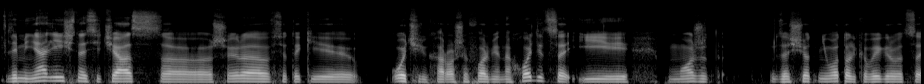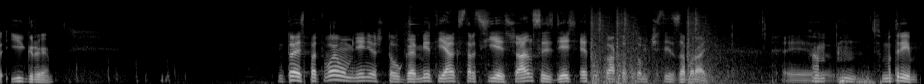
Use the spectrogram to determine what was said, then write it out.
для меня лично сейчас э, Шира все-таки очень хорошей форме находится и может за счет него только выигрываться игры. Ну, то есть, по твоему мнению, что у Гамит Янгстерс есть шансы здесь эту карту в том числе забрать? И... Смотри,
